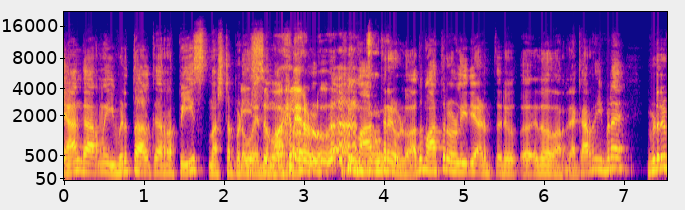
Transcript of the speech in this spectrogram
ഞാൻ കാരണം ഇവിടുത്തെ ആൾക്കാരുടെ പീസ് നഷ്ടപ്പെടുമോ എന്ന് മാത്രമേ ഉള്ളൂ. അത് മാത്രമേ ഉള്ളൂ. അത് മാത്രമേ ഉള്ളൂ ഇനി അടുത്തൊരു ഇത് പറഞ്ഞ കാരണം ഇവിടെ ഇവിടെ ഒരു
